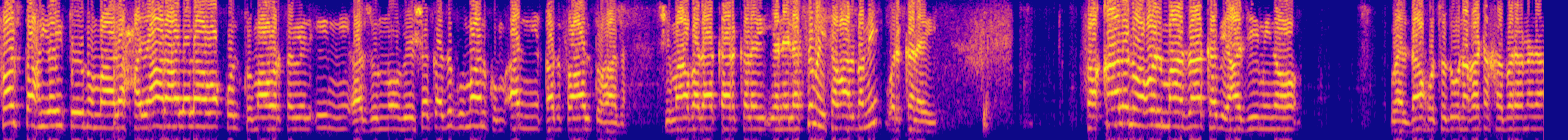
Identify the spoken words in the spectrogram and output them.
فاستحييت نو مال حيا را للا وقلت ما ورتويل اني اظن بشك از ګمان کوم اني قد فعلت هذا چې ما به دا کار کړی یعنی لسمه سوال به می ورکړی فقال نو اول ما ذاک بعظیمنو ول دا خو څه دونه غټه خبره نه ده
